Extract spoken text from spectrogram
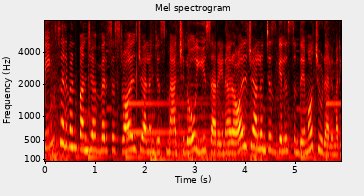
Kings Eleven Punjab versus Royal Challengers మ్యాచ్లో ఈసారైనా రాయల్ ఛాలెంజర్స్ గెలుస్తుందేమో చూడాలి. మరి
